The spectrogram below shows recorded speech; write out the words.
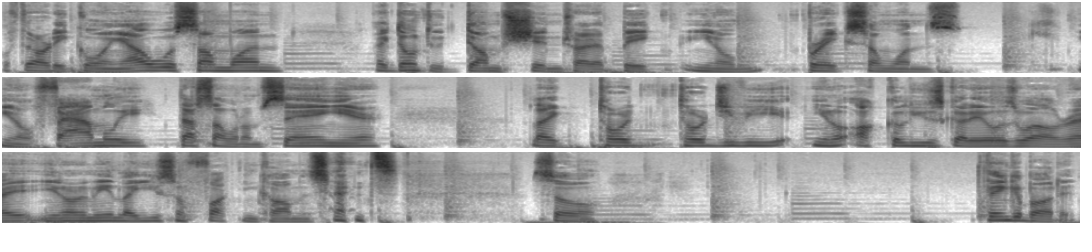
if they're already going out with someone, like don't do dumb shit and try to bake, you know, break someone's, you know, family. That's not what I'm saying here. Like, toward you know, akal use kare as well, right? You know what I mean? Like, use some fucking common sense. So, think about it.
